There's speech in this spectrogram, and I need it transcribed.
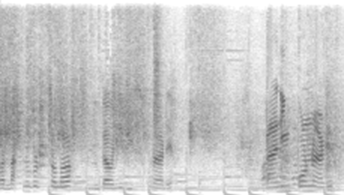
अब लाग्नुपर्छ ल लुगा पनि रिसाउन आँट्यो पानी पनि पर्न आँट्यो।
